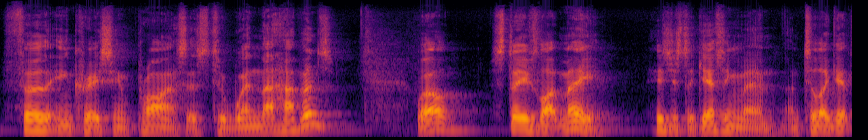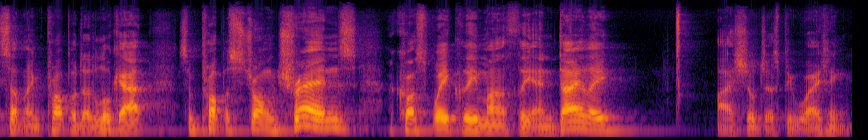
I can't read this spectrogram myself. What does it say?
further increase in price. As to when that happens, well, Steve's like me. He's just a guessing man until I get something proper to look at, some proper strong trends across weekly, monthly, and daily. I shall just be waiting.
